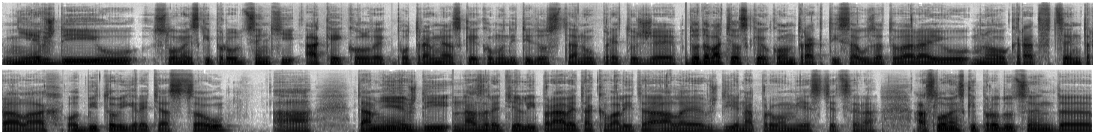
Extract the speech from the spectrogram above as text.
Nevždy ju slovenskí producenti akejkoľvek potravinárskej komunity dostanú, pretože dodavateľské kontrakty sa uzatvárajú mnohokrát v centrálach odbytových reťazcov a tam nie je vždy na zreteli práve tá kvalita, ale vždy je na prvom mieste cena. A slovenský producent e,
